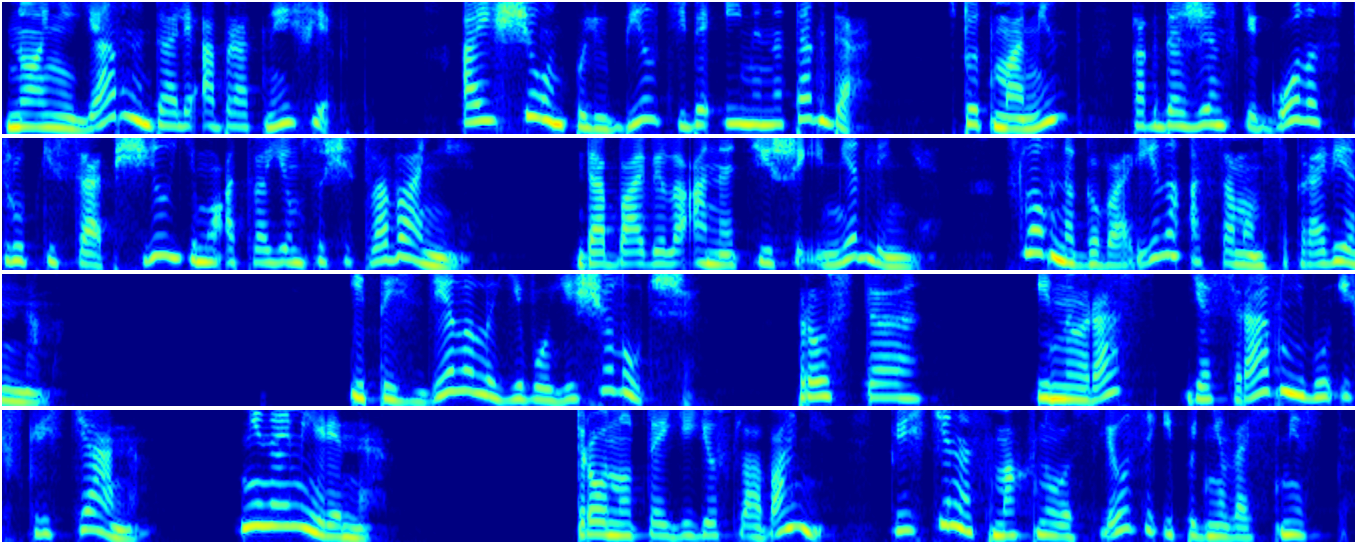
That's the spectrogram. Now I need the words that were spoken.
но они явно дали обратный эффект. А еще он полюбил тебя именно тогда, в тот момент, когда женский голос в трубке сообщил ему о твоем существовании. Добавила она тише и медленнее, словно говорила о самом сокровенном. И ты сделала его еще лучше. Просто иной раз я сравниваю их с Кристианом. Ненамеренно. Тронутая ее словами, Кристина смахнула слезы и поднялась с места.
